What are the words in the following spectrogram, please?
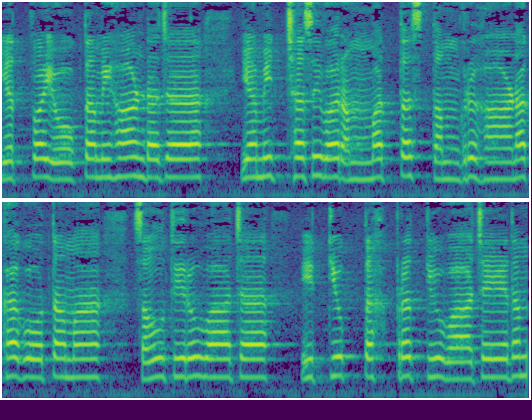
यत्त्वयोक्तमिहाण्डज। यमिच्छसि वरं मत्तस्तं गृहाण खगोत्तम सौतिरुवाच इत्युक्तः प्रत्युवाचेदं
